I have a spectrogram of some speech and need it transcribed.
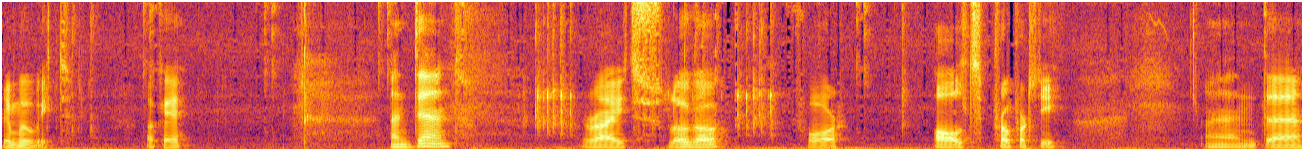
remove it. Okay. And then write logo for alt property. And uh,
